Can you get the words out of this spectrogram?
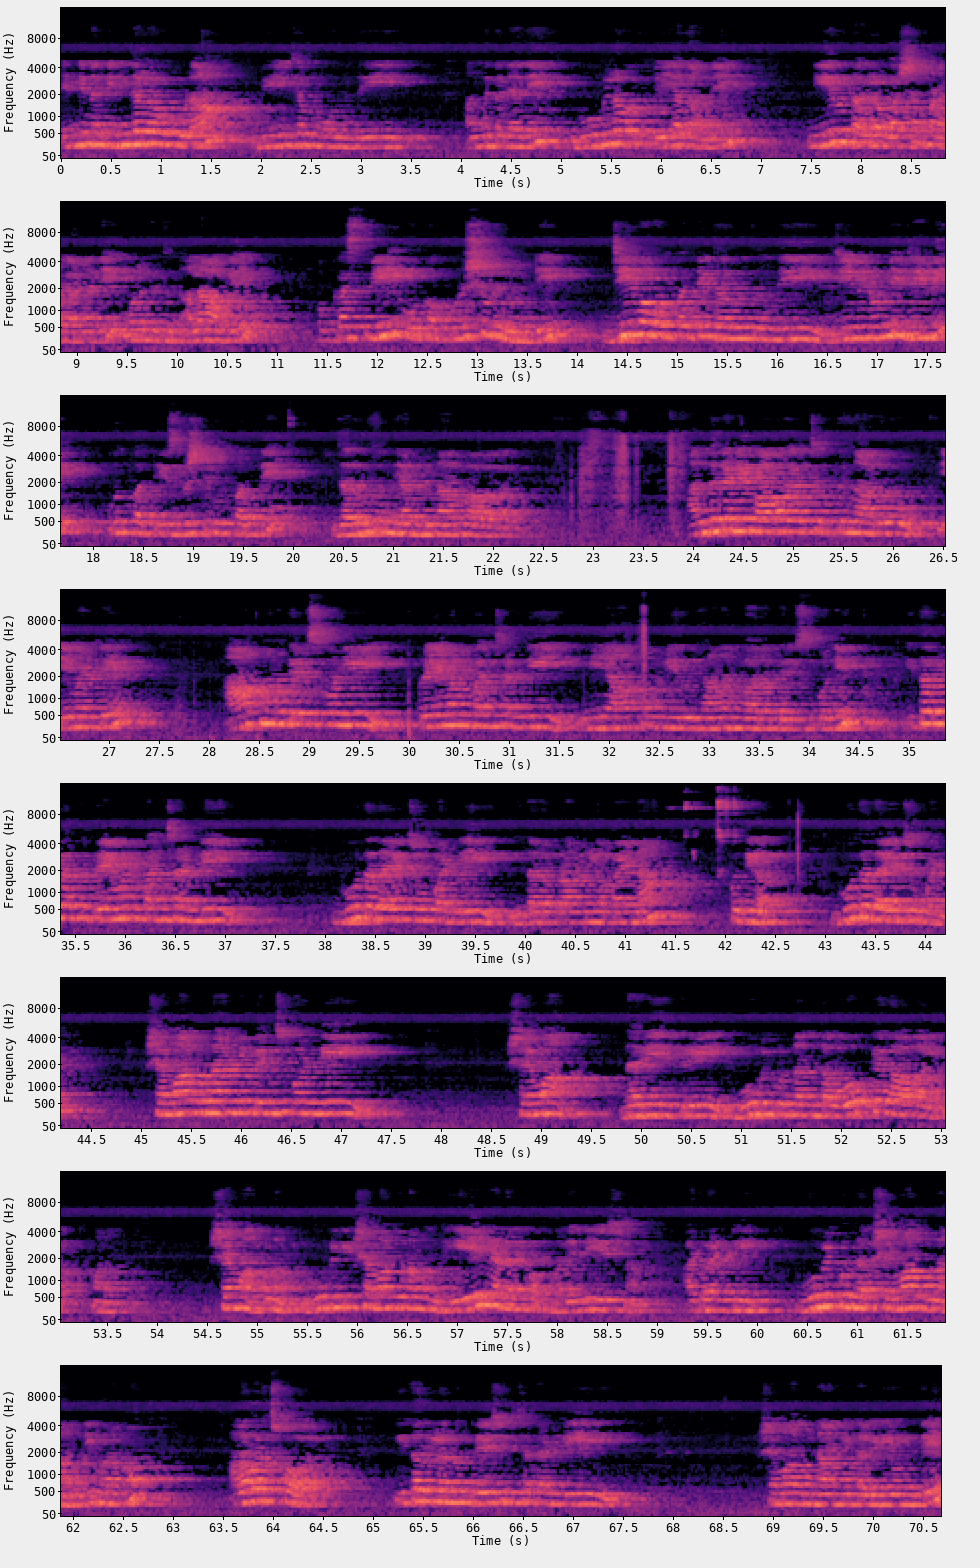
ఎండిన గింజలో కూడా బీజం ఉంది. అందుకని అది భూమిలో వేయగానే నీరు తగిన వర్షం పడగానే మొలకెత్తుంది అలాగే ఒక స్త్రీ ఒక పురుషుడి నుండి జీవ ఉత్పత్తి జరుగుతుంది. జీవి నుండి జీవి ఉత్పత్తి సృష్టి ఉత్పత్తి జరుగుతుంది అంటున్నారు బాబాగారు. అందుకనే బాబాగారు చెప్తున్నారు ఏమంటే ఆత్మను తెలుసుకొని ప్రేమను పంచండి. మీ ఆత్మను మీరు ధ్యానం ద్వారా తెలుసుకొని ఇతరులకు ప్రేమను పంచండి. భూతదయ చూపండి. ఇతర ప్రాణుల పైన కొద్దిగా భూతదయ చూపండి. క్షమాగుణాన్ని పెంచుకోండి. క్షమ ధరిత్రి భూమికున్నంత ఓపిక కావాలి మనకు. క్షమ గుణం భూమికి క్షమాగుణం ఉంది. ఏమి అనని పాపం అది ఎన్ని చేసినా. అటువంటి భూమికున్న క్షమా గుణాన్ని మనము అలవర్చుకోవాలి. ఇతరులను ద్వేషించకండి. క్షమా గుణాన్ని కలిగి ఉంటే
